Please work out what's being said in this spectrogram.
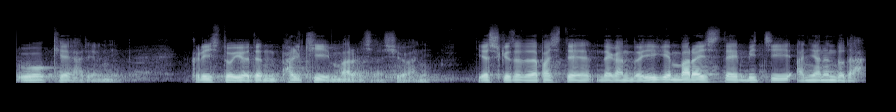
의혹해 하려니? 그리스도여든 밝히 말하시오 하니 예수께서 대답하시되 내가 너희에게 말하였을 믿지 아니하는도다.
